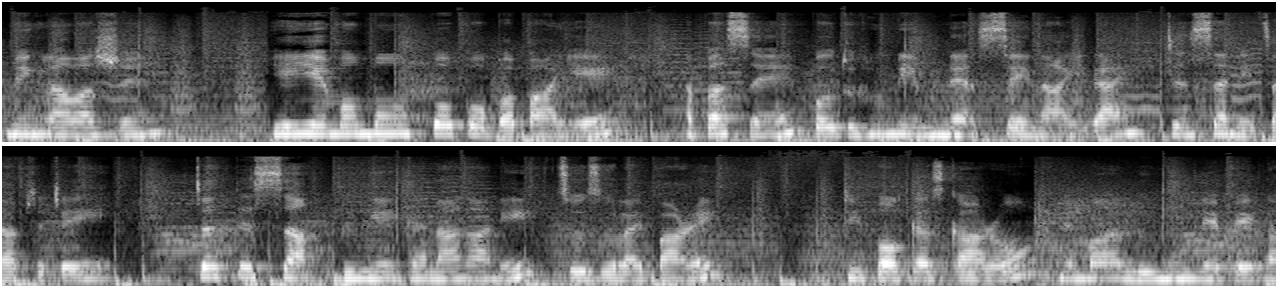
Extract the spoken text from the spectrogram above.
4မင်္ဂလာပါရှင်ရေရေမုံမုံပို့ပို့ပပရဲ့အပတ်စဉ်ပုတ်တူဟုနေ့မနေ့10နာရီတိုင်းတင်ဆက်နေကြဖြစ်တဲ့တက်သစ္စာလူငယ်ကဏ္ဍကနေကြိုဆိုလိုက်ပါရယ် ဒီ podcast ကတော့မြန်မာလူမှုနယ်ပယ်က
